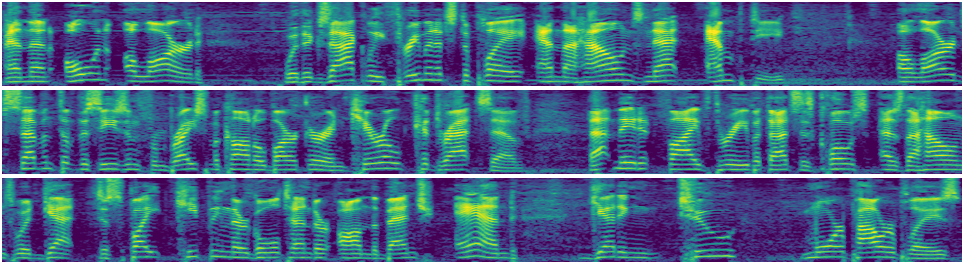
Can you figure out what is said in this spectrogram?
And then Owen Allard with exactly three minutes to play and the Hounds net empty. Allard's seventh of the season from Bryce McConnell Barker and Kirill Kudryavtsev that made it 5 3, but that's as close as the Hounds would get, despite keeping their goaltender on the bench and getting two more power plays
